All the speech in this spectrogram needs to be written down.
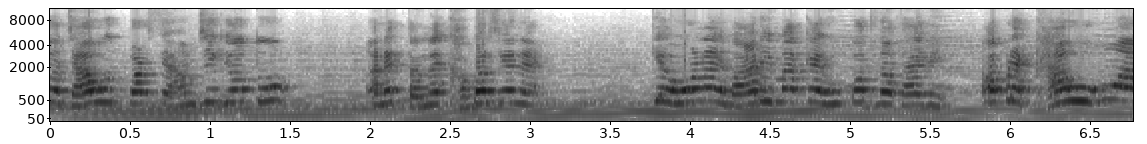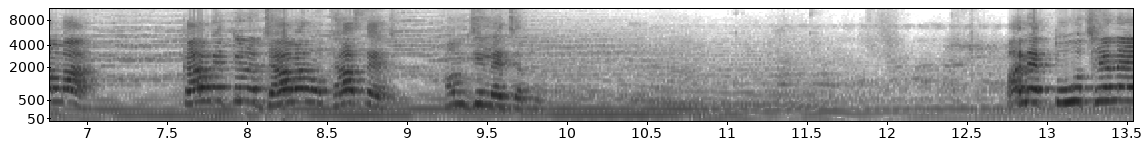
તો જાવું જ પડશે. સમજી ગયો તું? અને તને ખબર છે ને કે ઓને વાડીમાં કઈ ઉપજ ન થાય આપણે ખાવું હું આમાં? કામે તને જવાનું થાશે સમજી લેજે તું. અને તું છે ને,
